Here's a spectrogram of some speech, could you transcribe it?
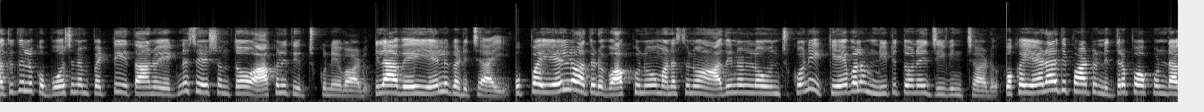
అతిథులకు భోజనం పెట్టి తాను యజ్ఞశేషంతో ఆకలి తీర్చుకునేవాడు. ఇలా వెయ్యేళ్ళు గడిచాయి. ముప్పై ఏళ్ళు అతడు వాక్కును మనసును ఆధీనంలో ఉంచుకొని కేవలం నీటితోనే జీవించాడు. ఒక ఏడాది పాటు నిద్రపోకుండా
